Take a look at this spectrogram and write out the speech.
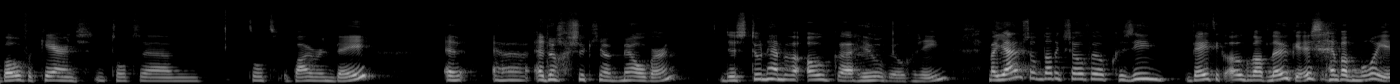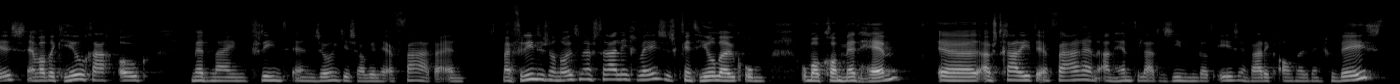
boven Cairns tot, um, tot Byron Bay. En, en nog een stukje Melbourne. Dus toen hebben we ook uh, heel veel gezien. Maar juist omdat ik zoveel heb gezien, weet ik ook wat leuk is en wat mooi is. En wat ik heel graag ook met mijn vriend en zoontje zou willen ervaren. En mijn vriend is nog nooit in Australië geweest. Dus ik vind het heel leuk om, om ook gewoon met hem uh, Australië te ervaren. En aan hem te laten zien hoe dat is en waar ik altijd ben geweest.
